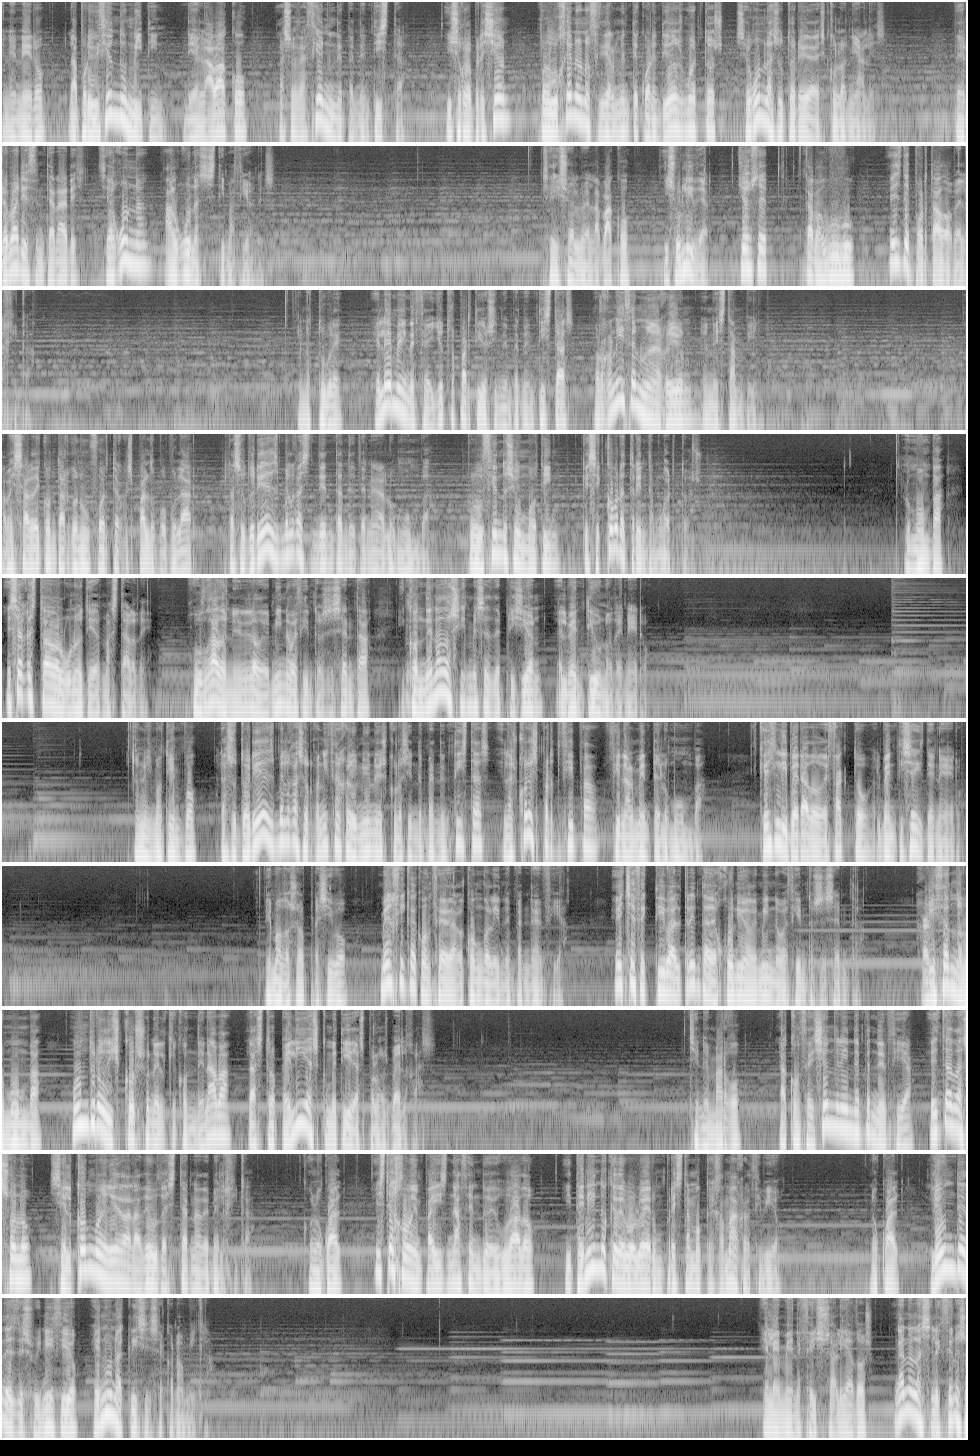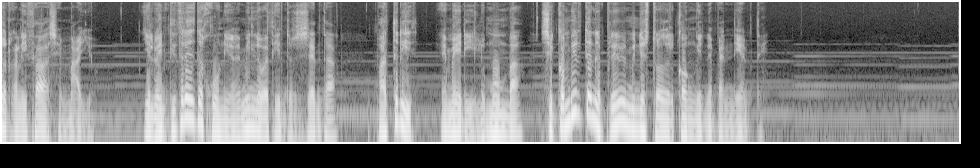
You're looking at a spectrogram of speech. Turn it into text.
En enero, la prohibición de un mitin de Abaco, Asociación Independentista, y su represión produjeron oficialmente 42 muertos según las autoridades coloniales, pero varios centenares según algunas estimaciones. Se disuelve el Abaco y su líder, Joseph Kababubu, es deportado a Bélgica. En octubre, el MNC y otros partidos independentistas organizan una reunión en Stanville. A pesar de contar con un fuerte respaldo popular, las autoridades belgas intentan detener a Lumumba, produciéndose un motín que se cobra 30 muertos. Lumumba es arrestado algunos días más tarde, juzgado en enero de 1960 y condenado a seis meses de prisión el 21 de enero. Al mismo tiempo, las autoridades belgas organizan reuniones con los independentistas en las cuales participa finalmente Lumumba, que es liberado de facto el 26 de enero. De modo sorpresivo, Bélgica concede al Congo la independencia, hecha efectiva el 30 de junio de 1960, realizando Lumumba un duro discurso en el que condenaba las tropelías cometidas por los belgas. Sin embargo, la concesión de la independencia es dada solo si el Congo hereda la deuda externa de Bélgica, con lo cual este joven país nace endeudado y teniendo que devolver un préstamo que jamás recibió, lo cual le hunde desde su inicio en una crisis económica. El MNC y sus aliados ganan las elecciones organizadas en mayo, y el 23 de junio de 1960, Patrice Emery Lumumba se convierte en el primer ministro del Congo independiente.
